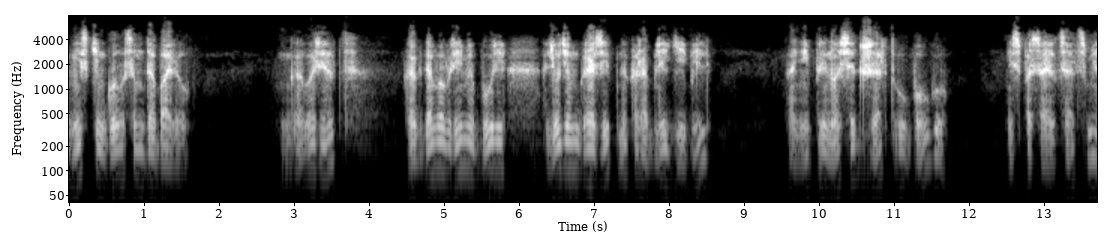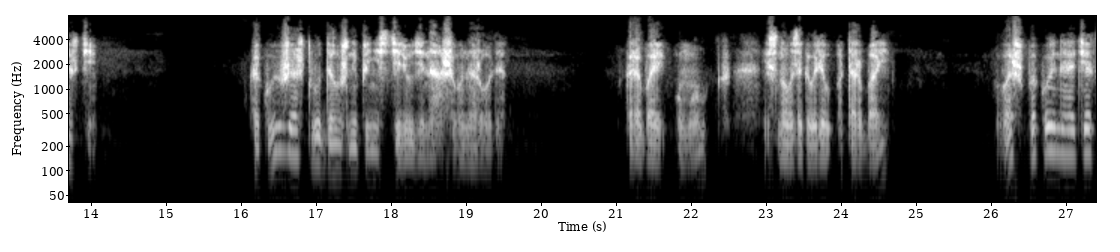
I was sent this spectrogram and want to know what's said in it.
низким голосом добавил. Говорят, когда во время бури людям грозит на корабле гибель, они приносят жертву Богу и спасаются от смерти. Какую жертву должны принести люди нашего народа? Карабай умолк и снова заговорил о Тарбай. Ваш покойный отец,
